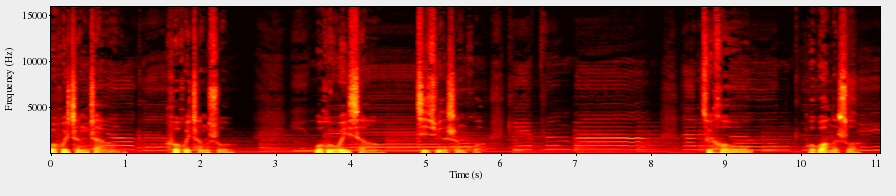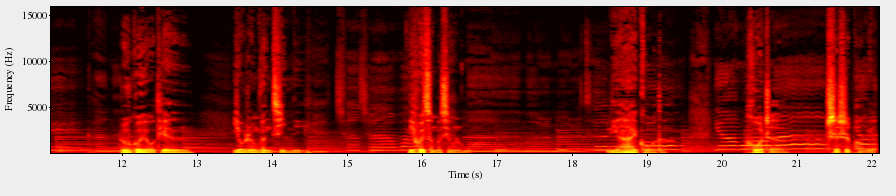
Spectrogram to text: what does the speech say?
我会成长，我会成熟，我会微笑，继续的生活。最后，我忘了说，如果有天有人问起你，你会怎么形容我？你爱过的，或者只是朋友？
